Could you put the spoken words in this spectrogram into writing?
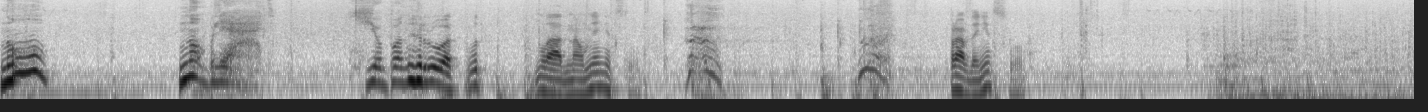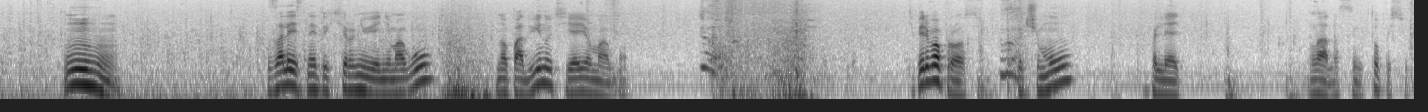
Ну? Ну, блядь. Ёбаный рот. Вот. Ладно, у меня нет слов. Правда, нет слов. Угу. Залезть на эту херню я не могу, но подвинуть я ее могу. Теперь вопрос. Почему, блядь, Ладно, сын, топай сюда.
